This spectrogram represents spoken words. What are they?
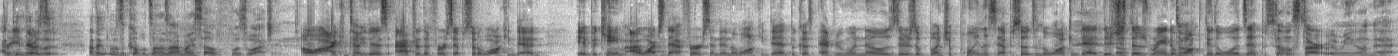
I Pretty think there was a, impressive. I think there was a couple times I myself was watching. Oh, I can tell you this: after the first episode of Walking Dead, it became I watched that first and then The Walking Dead because everyone knows there's a bunch of pointless episodes in The Walking Dead. There's just those random walk through the woods episodes. Don't start with me on that.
